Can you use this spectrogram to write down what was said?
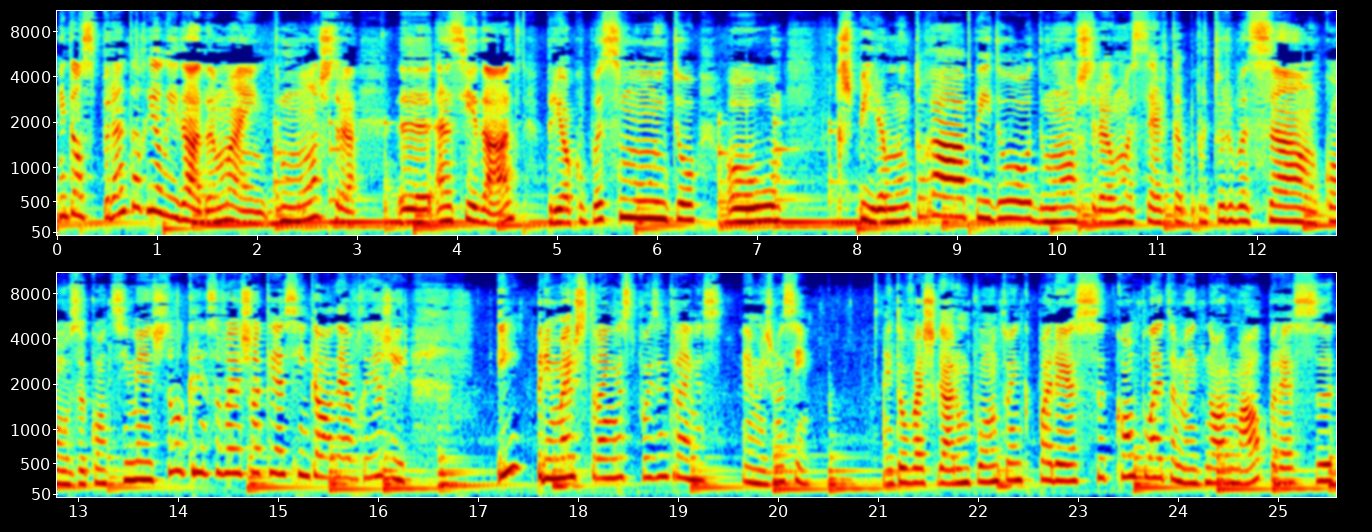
Então, se perante a realidade a mãe demonstra uh, ansiedade, preocupa-se muito ou respira muito rápido, demonstra uma certa perturbação com os acontecimentos, então a criança vai achar que é assim que ela deve reagir. E primeiro estranha-se, depois entranha-se. É mesmo assim. Então vai chegar um ponto em que parece completamente normal, parece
